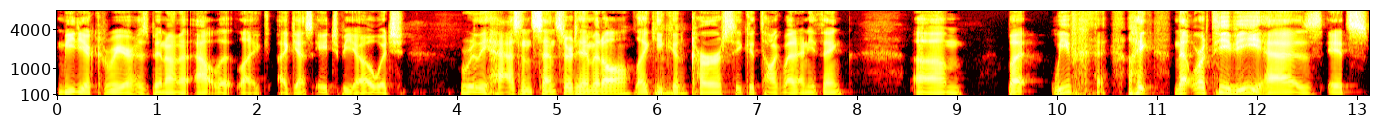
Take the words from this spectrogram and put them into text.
media career has been on an outlet like, I guess, HBO, which really hasn't censored him at all. Like he could curse, he could talk about anything. Um, but we've like network TV has its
